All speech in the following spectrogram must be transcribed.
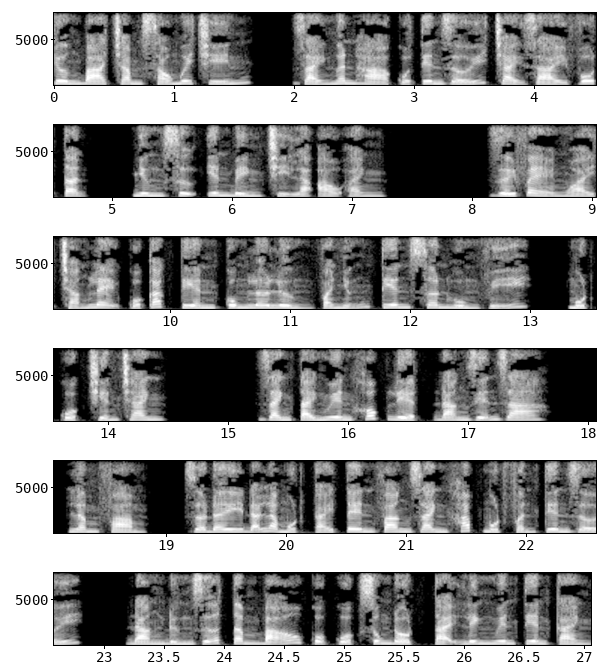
chương 369, giải ngân hà của tiên giới trải dài vô tận, nhưng sự yên bình chỉ là ảo ảnh. Dưới vẻ ngoài tráng lệ của các tiên cung lơ lửng và những tiên sơn hùng vĩ, một cuộc chiến tranh giành tài nguyên khốc liệt đang diễn ra. Lâm Phàm, giờ đây đã là một cái tên vang danh khắp một phần tiên giới, đang đứng giữa tâm bão của cuộc xung đột tại Linh Nguyên Tiên Cảnh.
